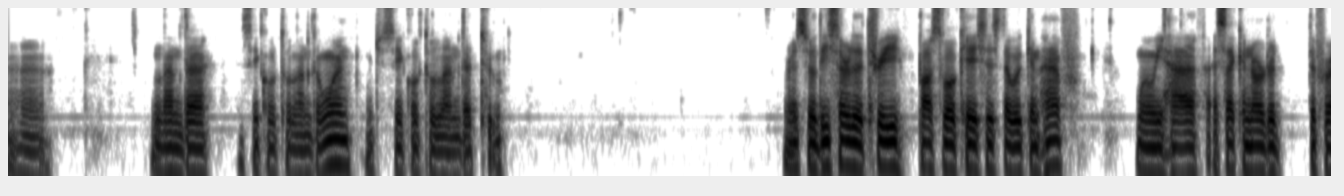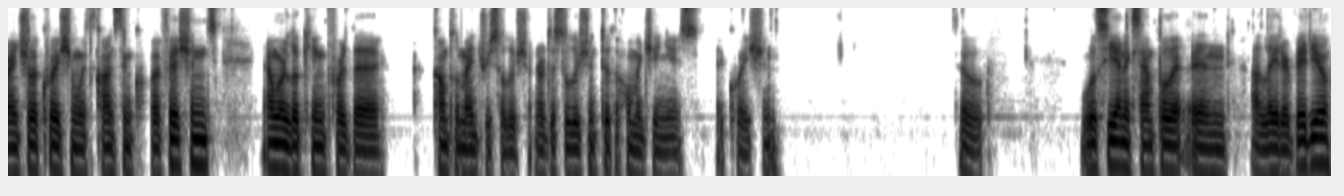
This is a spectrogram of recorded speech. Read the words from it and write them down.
uh, lambda is equal to lambda 1, which is equal to lambda 2. Right, so these are the three possible cases that we can have when we have a second order differential equation with constant coefficients, and we're looking for the complementary solution or the solution to the homogeneous equation. So we'll see an example in a later video,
